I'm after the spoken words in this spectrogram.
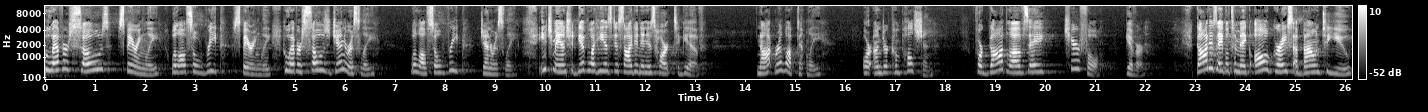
Whoever sows sparingly will also reap sparingly. Whoever sows generously will also reap generously. Each man should give what he has decided in his heart to give, not reluctantly or under compulsion, for God loves a cheerful giver. God is able to make all grace abound to you,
